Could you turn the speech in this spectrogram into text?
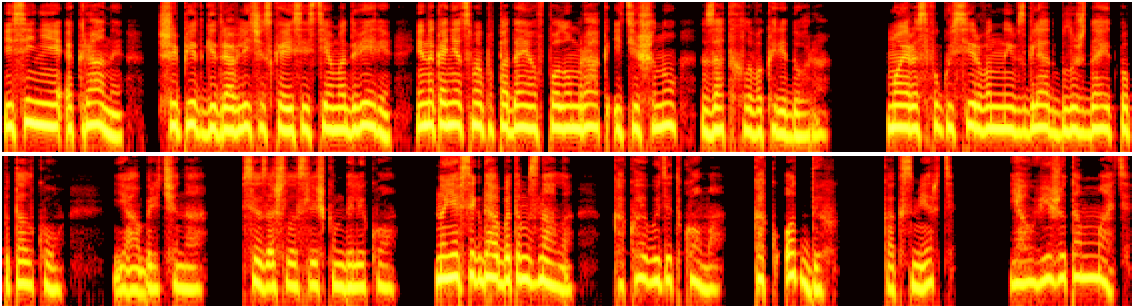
и синие экраны, шипит гидравлическая система двери, и, наконец, мы попадаем в полумрак и тишину затхлого коридора. Мой расфокусированный взгляд блуждает по потолку. Я обречена. Все зашло слишком далеко. Но я всегда об этом знала. Какой будет кома? Как отдых? Как смерть? Я увижу там мать.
